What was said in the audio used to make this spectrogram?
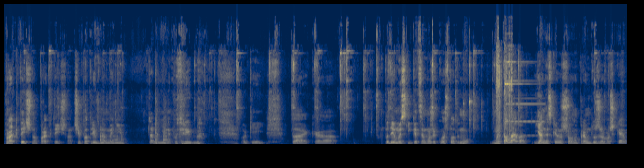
практично, практично. Чи потрібно мені? Та мені не потрібно. Окей. Так. е, Подивимось, скільки це може коштувати. Ну, металеве, я не скажу, що воно прям дуже важке.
